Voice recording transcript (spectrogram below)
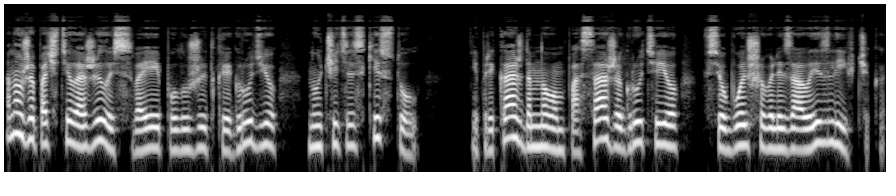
она уже почти ложилась своей полужидкой грудью на учительский стол, и при каждом новом пассаже грудь ее все больше вылезала из лифчика.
